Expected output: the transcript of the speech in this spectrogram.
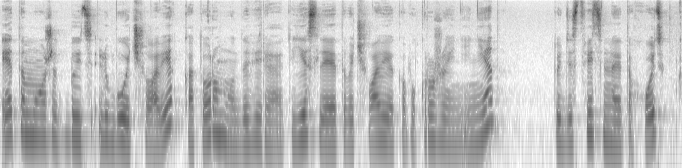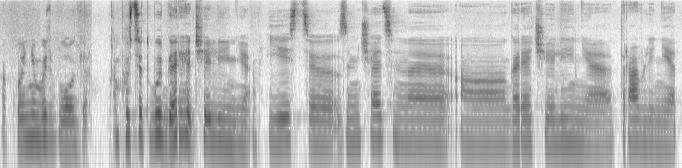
Это может быть любой человек, которому доверяют. Если этого человека в окружении нет, то действительно это хоть какой-нибудь блогер. Пусть это будет горячая линия. Есть э, замечательная э, горячая линия «Травли нет».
